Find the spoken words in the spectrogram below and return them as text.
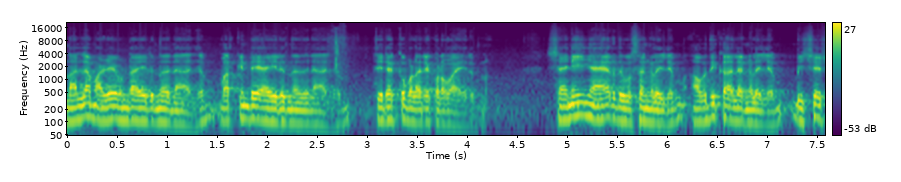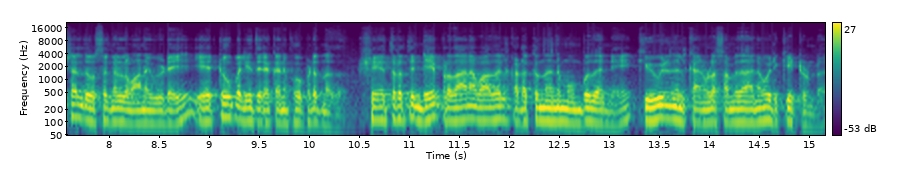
നല്ല മഴയുണ്ടായിരുന്നതിനാലും വർക്കിംഗ് ഡേ ആയിരുന്നതിനാലും തിരക്ക് വളരെ കുറവായിരുന്നു. ശനി ഞായർ ദിവസങ്ങളിലും അവധിക്കാലങ്ങളിലും വിശേഷാൽ ദിവസങ്ങളിലുമാണ് ഇവിടെ ഏറ്റവും വലിയ തിരക്ക് അനുഭവപ്പെടുന്നത്. ക്ഷേത്രത്തിന്റെ പ്രധാന വാതിൽ കടക്കുന്നതിന് മുമ്പ് തന്നെ ക്യൂവിൽ നിൽക്കാനുള്ള സംവിധാനം ഒരുക്കിയിട്ടുണ്ട്.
